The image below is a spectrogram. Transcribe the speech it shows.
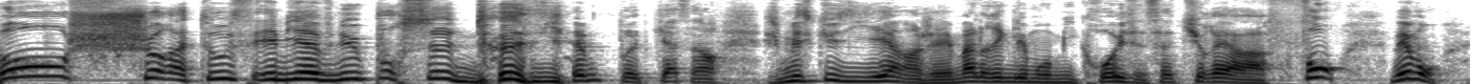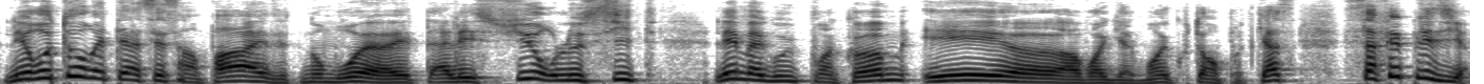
Bonjour à tous et bienvenue pour ce deuxième podcast. Alors, je m'excuse hier, hein, j'avais mal réglé mon micro, il s'est saturé à fond. Mais bon, les retours étaient assez sympas, vous êtes nombreux à être allés sur le site lesmagouilles.com et euh, avoir également écouté en podcast. Ça fait plaisir.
